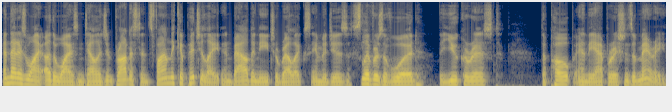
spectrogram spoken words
and that is why otherwise intelligent Protestants finally capitulate and bow the knee to relics, images, slivers of wood, the Eucharist, the Pope, and the apparitions of Mary,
